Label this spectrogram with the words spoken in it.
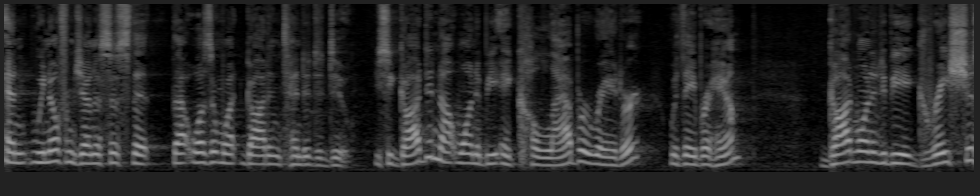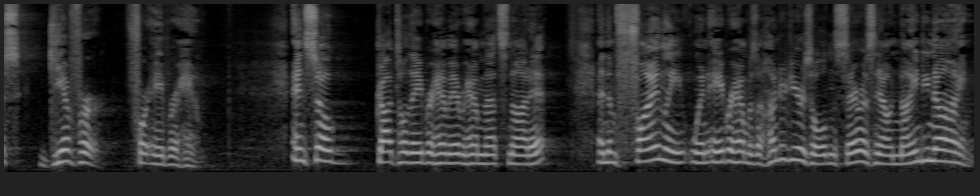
and we know from Genesis that that wasn't what God intended to do. You see, God did not want to be a collaborator with Abraham. God wanted to be a gracious giver for Abraham. And so God told Abraham, Abraham, that's not it. And then finally, when Abraham was 100 years old and Sarah's now 99,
